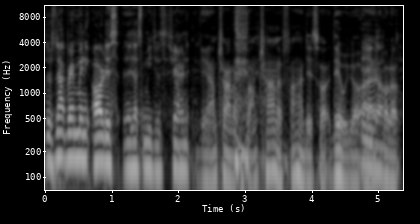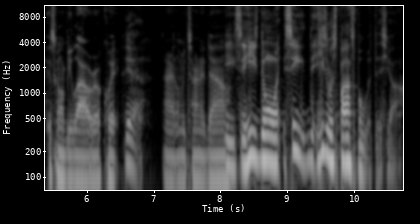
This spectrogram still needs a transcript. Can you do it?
there's not very many artists. uh, That's me just sharing it. yeah i'm trying to i'm trying to find it so there we go There all right go. hold up it's gonna be loud real quick Yeah. All right let me turn it down He, see, he's doing. See, he's responsible with this, y'all.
